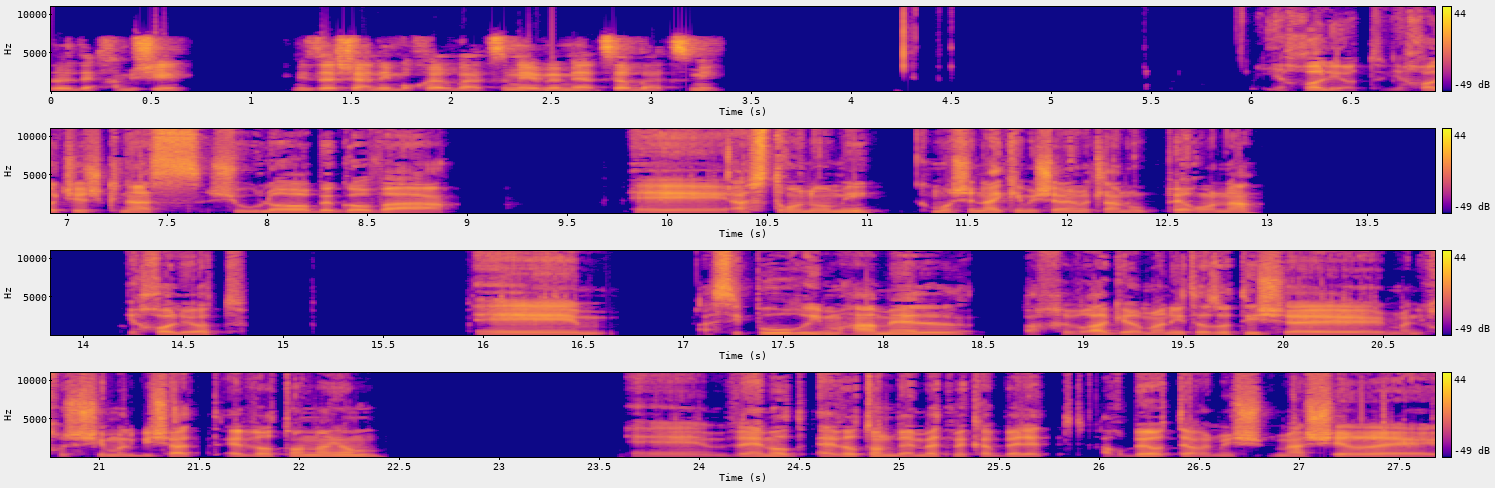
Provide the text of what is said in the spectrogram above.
לא יודע, 50, מזה שאני מוכר בעצמי ומייצר בעצמי. יכול להיות, יכול להיות שיש קנס שהוא לא בגובה אה, אסטרונומי, כמו שנייקי משלמת לנו פר עונה. יכול להיות. אה, הסיפור עם המל, החברה הגרמנית הזאתי, שאני חושב שהיא מלבישה את אברטון היום, אה, ואברטון באמת מקבלת הרבה יותר מאשר אה,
